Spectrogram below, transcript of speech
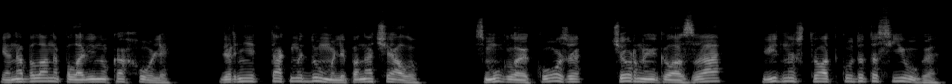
и она была наполовину кахоли. Вернее, так мы думали поначалу. Смуглая кожа, черные глаза, видно, что откуда-то с юга.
